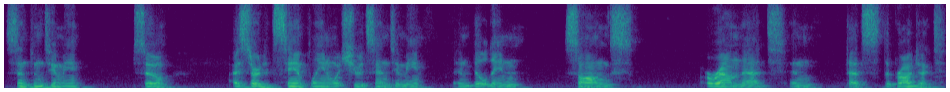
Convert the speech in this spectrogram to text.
sent them to me. So I started sampling what she would send to me and building songs around that, and that's the project.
